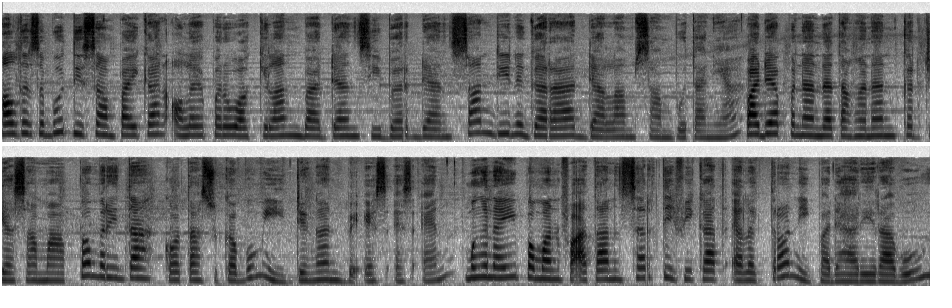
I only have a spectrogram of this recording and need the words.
Hal tersebut disampaikan oleh perwakilan Badan Siber dan Sandi Negara dalam sambutannya pada penandatanganan kerjasama pemerintah Kota Sukabumi dengan BSSN mengenai pemanfaatan sertifikat elektronik pada hari Rabu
